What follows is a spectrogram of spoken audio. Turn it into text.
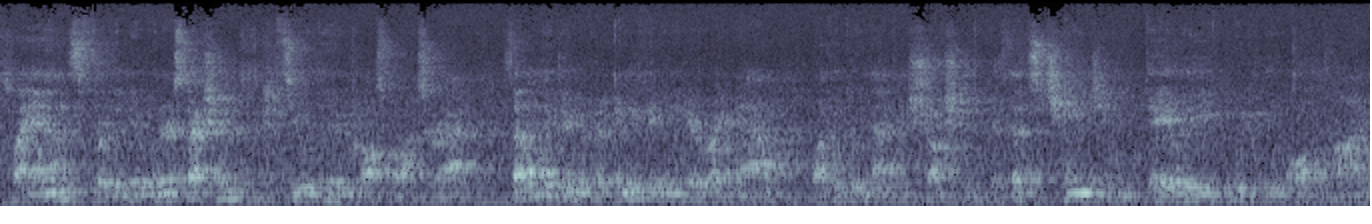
plans for the new intersection and see where the new crosswalks are at. So I don't think they're gonna put anything in here right now while they're doing that construction, because that's changing daily, weekly, all the time.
